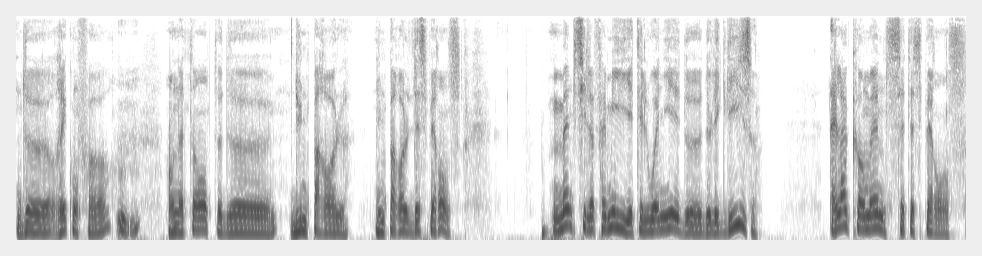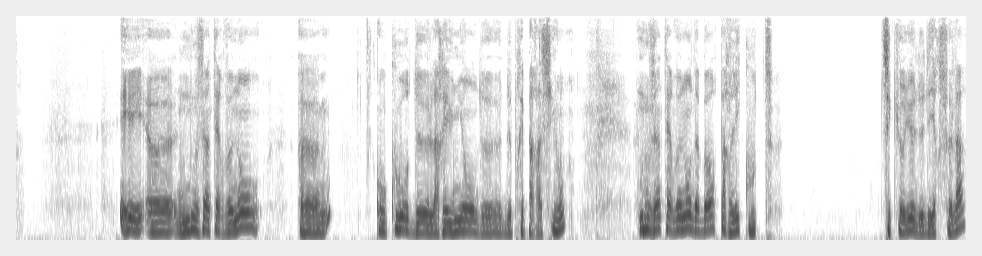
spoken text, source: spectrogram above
de réconfort, mmh. en attente de d'une parole, d'une parole d'espérance. Même si la famille est éloignée de, l'Église, elle a quand même cette espérance. Et euh, nous intervenons euh, au cours de la réunion de, de préparation. Nous intervenons d'abord par l'écoute. C'est curieux de dire cela,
